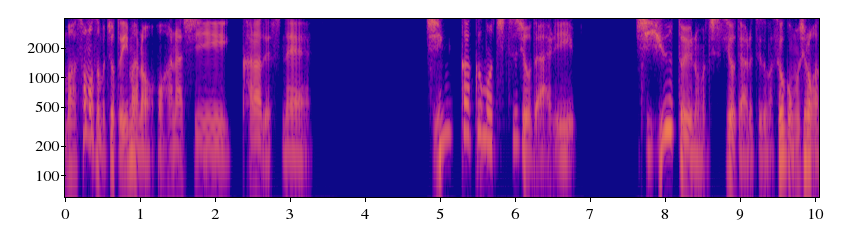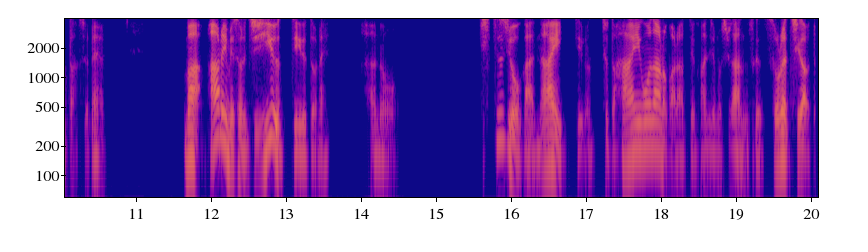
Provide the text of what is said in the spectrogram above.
ーまあ、そもそもちょっと今のお話からですね、人格も秩序であり、自由というのも秩序であるっていうのがすごく面白かったんですよね。まあ、ある意味その自由っていうとね、あの、秩序がないっていうのはちょっと範囲語なのかなっていう感じもしたんですけど、それは違うと。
